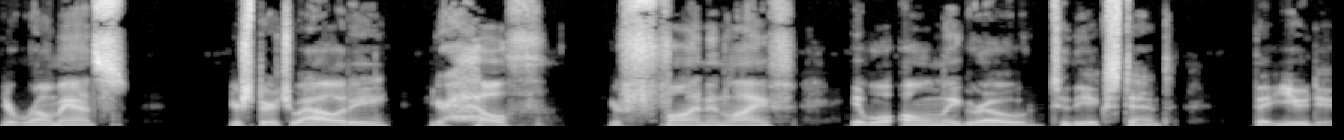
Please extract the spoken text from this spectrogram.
your romance, your spirituality, your health, your fun in life. It will only grow to the extent that you do.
